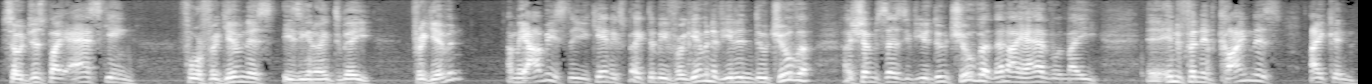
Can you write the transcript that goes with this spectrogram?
so just by asking for forgiveness, is he going to be forgiven? I mean, obviously, you can't expect to be forgiven if you didn't do tshuva. Hashem says, if you do tshuva, then I have, with my uh, infinite kindness, I can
